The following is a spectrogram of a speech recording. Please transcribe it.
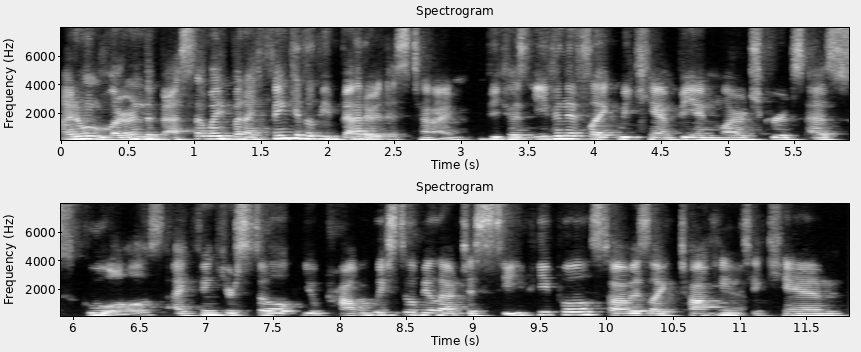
I don't learn the best that way, but I think it'll be better this time because even if like we can't be in large groups as schools, I think you're still you'll probably still be allowed to see people. So I was like talking Yeah. to Kim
